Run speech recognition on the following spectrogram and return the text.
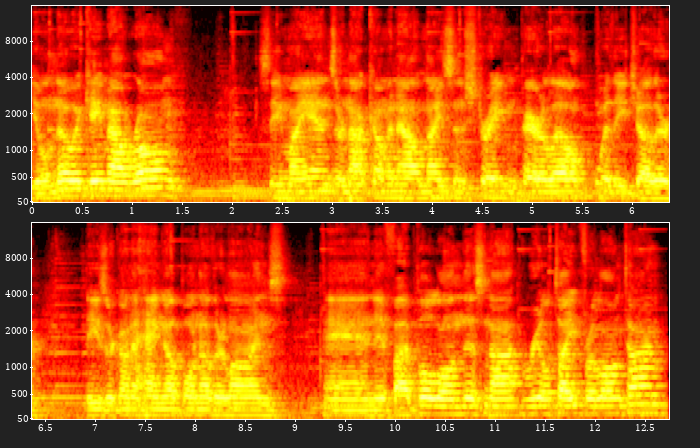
you'll know it came out wrong. See my ends are not coming out nice and straight and parallel with each other. These are going to hang up on other lines. And if I pull on this knot real tight for a long time,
